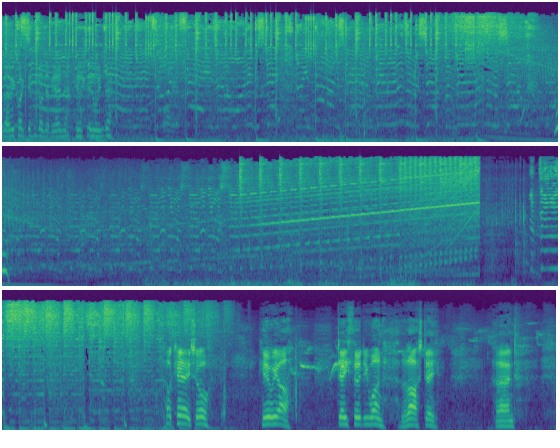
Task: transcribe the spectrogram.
Very quite difficult up here in the, in in the winter. Okay, so here we are, day 31, the last day, and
